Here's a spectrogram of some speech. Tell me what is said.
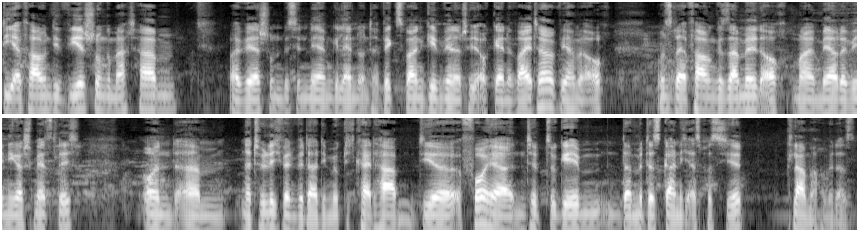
Die Erfahrung, die wir schon gemacht haben, weil wir ja schon ein bisschen mehr im Gelände unterwegs waren, geben wir natürlich auch gerne weiter. Wir haben ja auch unsere Erfahrungen gesammelt, auch mal mehr oder weniger schmerzlich. Und ähm, natürlich, wenn wir da die Möglichkeit haben, dir vorher einen Tipp zu geben, damit das gar nicht erst passiert, klar machen wir das.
